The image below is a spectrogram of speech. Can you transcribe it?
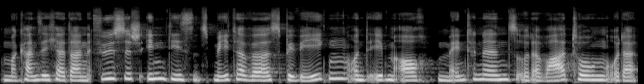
Man kann sich ja dann physisch in dieses Metaverse bewegen und eben auch Maintenance oder Wartung oder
